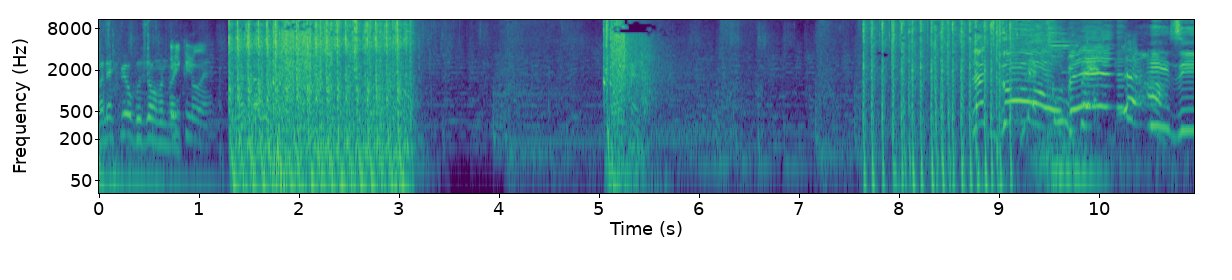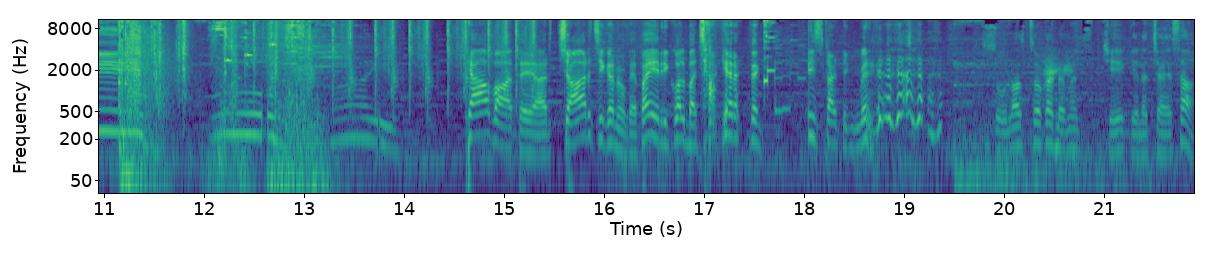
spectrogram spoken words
वन एचपी घुस जाओ अमन भाई। एक लो है। लेट्स गो इजी क्या बात है यार चार चिकन हो गए। भाई रिकॉल बचा के रखते स्टार्टिंग में। 1600 का डैमेज छः किल अच्छा ऐसा?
